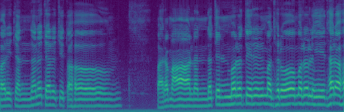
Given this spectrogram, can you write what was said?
हरिचन्दनचर्चितः। परमानन्दचिन्मूर्तिर्मधुरो मुरलीधरः।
